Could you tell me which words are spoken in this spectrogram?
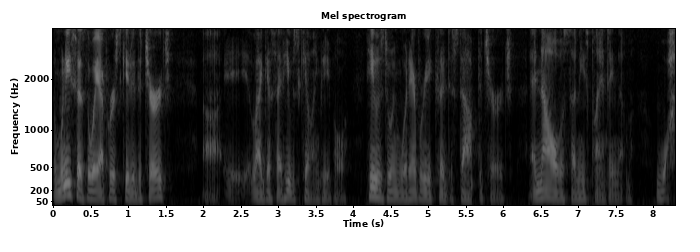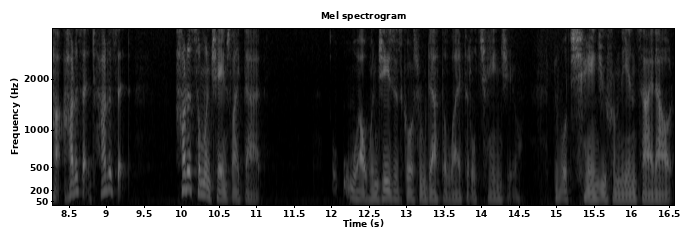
And when he says the way I persecuted the church, uh, like I said, he was killing people. He was doing whatever he could to stop the church. And now all of a sudden he's planting them. How, how does that, how does it, how does someone change like that? Well, when Jesus goes from death to life, it'll change you. It will change you from the inside out.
